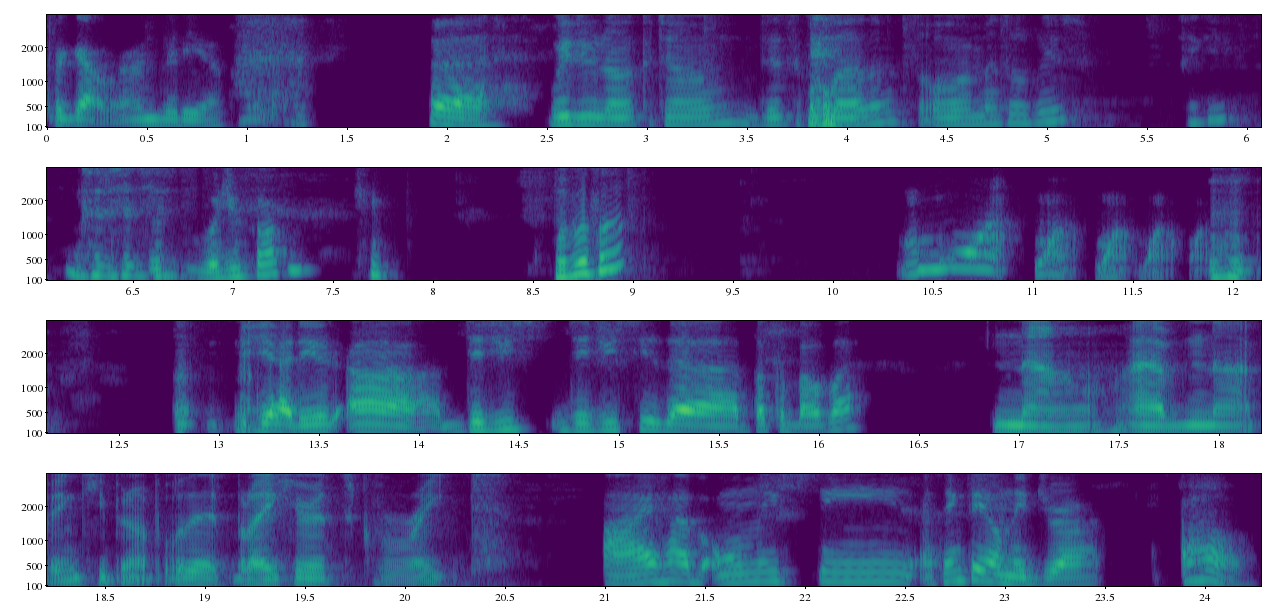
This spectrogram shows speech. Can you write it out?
Forgot we're on video. Uh, we do not condone physical violence or mental abuse. Thank you. What'd you call him? what, what, what? Wah, wah, wah, wah, wah. Yeah, dude. Uh, did you did you see the Book of Boba? No, I have not been keeping up with it, but I hear it's great. I have only seen. I think they only dropped. Oh,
